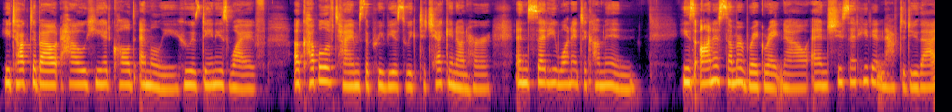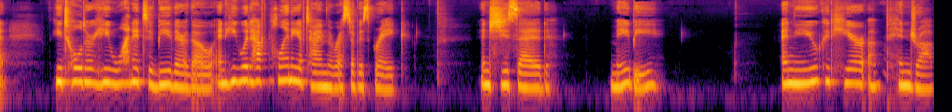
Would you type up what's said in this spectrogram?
He talked about how he had called Emily, who is Danny's wife, a couple of times the previous week to check in on her and said he wanted to come in. He's on his summer break right now, and she said he didn't have to do that. He told her he wanted to be there though, and he would have plenty of time the rest of his break. And she said, Maybe. And you could hear a pin drop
